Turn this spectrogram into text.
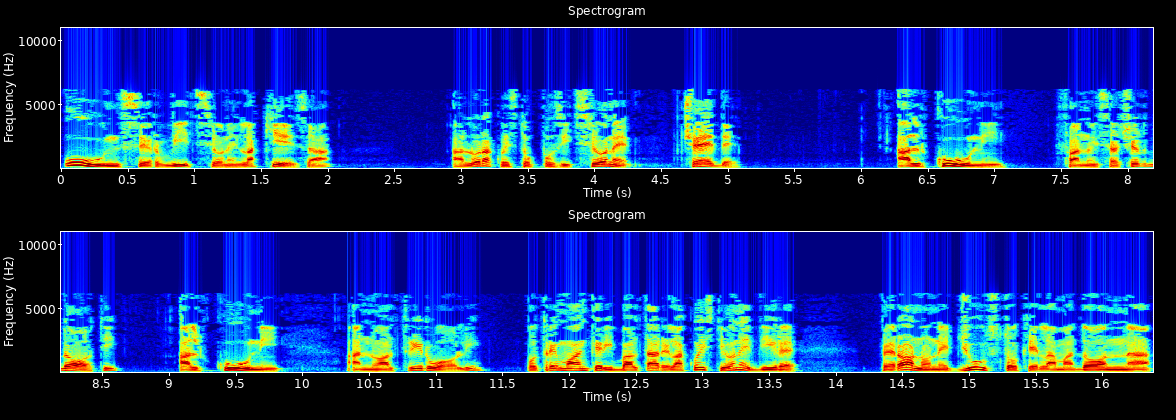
un servizio nella Chiesa, allora questa opposizione cede. Alcuni fanno i sacerdoti, alcuni hanno altri ruoli, potremmo anche ribaltare la questione e dire però non è giusto che la Madonna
